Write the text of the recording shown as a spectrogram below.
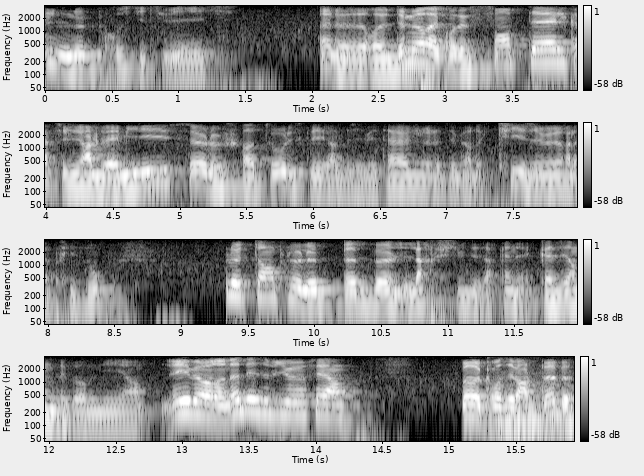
Une prostituée. Alors, euh, demeure de la comtesse Santel, quartier général de la milice, le château, l'escalier vers le deuxième étage, la demeure de Kaiser, la prison, le temple, le pub, l'archive des arcanes et la caserne de Gromnir. Et ben on en a des lieux offerts. Bon, on va commencer par le pub.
